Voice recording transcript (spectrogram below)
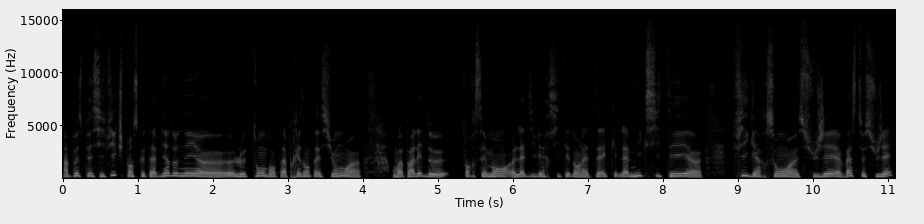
un peu spécifique. Je pense que tu as bien donné euh, le ton dans ta présentation. Euh, on va parler de forcément la diversité dans la tech, la mixité, filles-garçons, sujet, vaste sujet.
